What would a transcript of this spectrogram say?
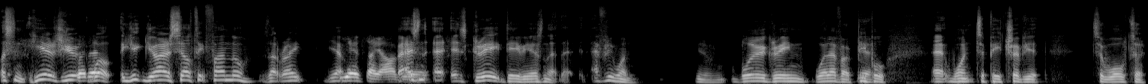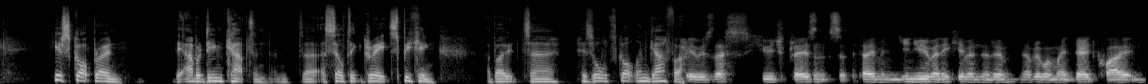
Listen, here's you. But, uh, well, you, you are a Celtic fan, though. Is that right? Yeah. Yes, I am. But yeah. isn't it, it's great, Davy, isn't it? That everyone, you know, blue, green, whatever, people yeah. uh, want to pay tribute to Walter. Here's Scott Brown, the Aberdeen captain and uh, a Celtic great, speaking about uh, his old Scotland gaffer. It was this huge presence at the time, and you knew when he came in the room, everyone went dead quiet, and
